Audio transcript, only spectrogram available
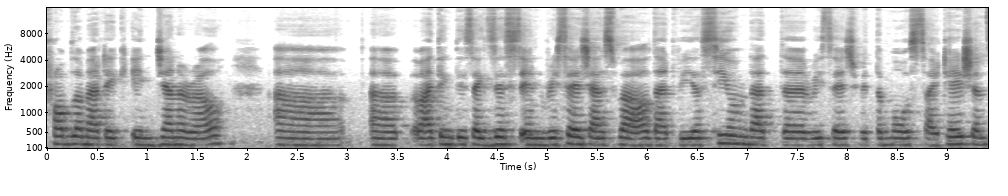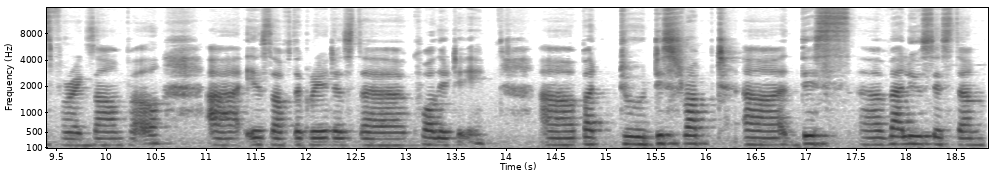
problematic in general. Uh, uh, I think this exists in research as well, that we assume that the research with the most citations, for example, uh, is of the greatest uh, quality. Uh, but to disrupt uh, this uh, value system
